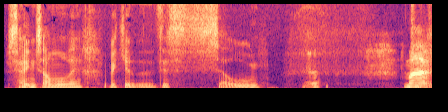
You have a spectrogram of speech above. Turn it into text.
zijn ze allemaal weg? Weet je, het is zo... Maar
